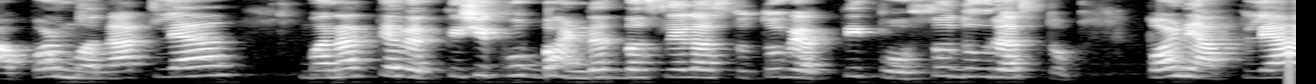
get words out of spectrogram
आपण मनातल्या मनात त्या व्यक्तीशी खूप भांडत बसलेला असतो. तो व्यक्ती कोसो दूर असतो. पण आपल्या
